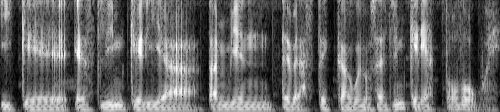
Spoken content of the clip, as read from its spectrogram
y que Slim quería también TV Azteca, güey. O sea, Slim quería todo, güey.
